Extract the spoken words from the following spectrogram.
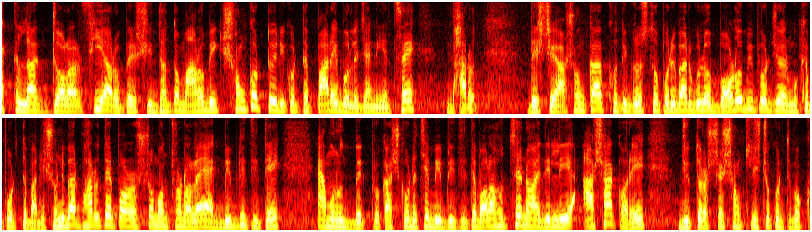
এক লাখ ডলার ফি আরোপের সিদ্ধান্ত মানবিক সংকট তৈরি করতে পারে বলে জানিয়েছে ভারত। দেশটির আশঙ্কা, ক্ষতিগ্রস্ত পরিবারগুলো বড় বিপর্যয়ের মুখে পড়তে পারে। শনিবার ভারতের পররাষ্ট্র মন্ত্রণালয় এক বিবৃতিতে এমন উদ্বেগ প্রকাশ করেছে। বিবৃতিতে বলা হচ্ছে, নয়াদিল্লি আশা করে যুক্তরাষ্ট্রের সংশ্লিষ্ট কর্তৃপক্ষ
